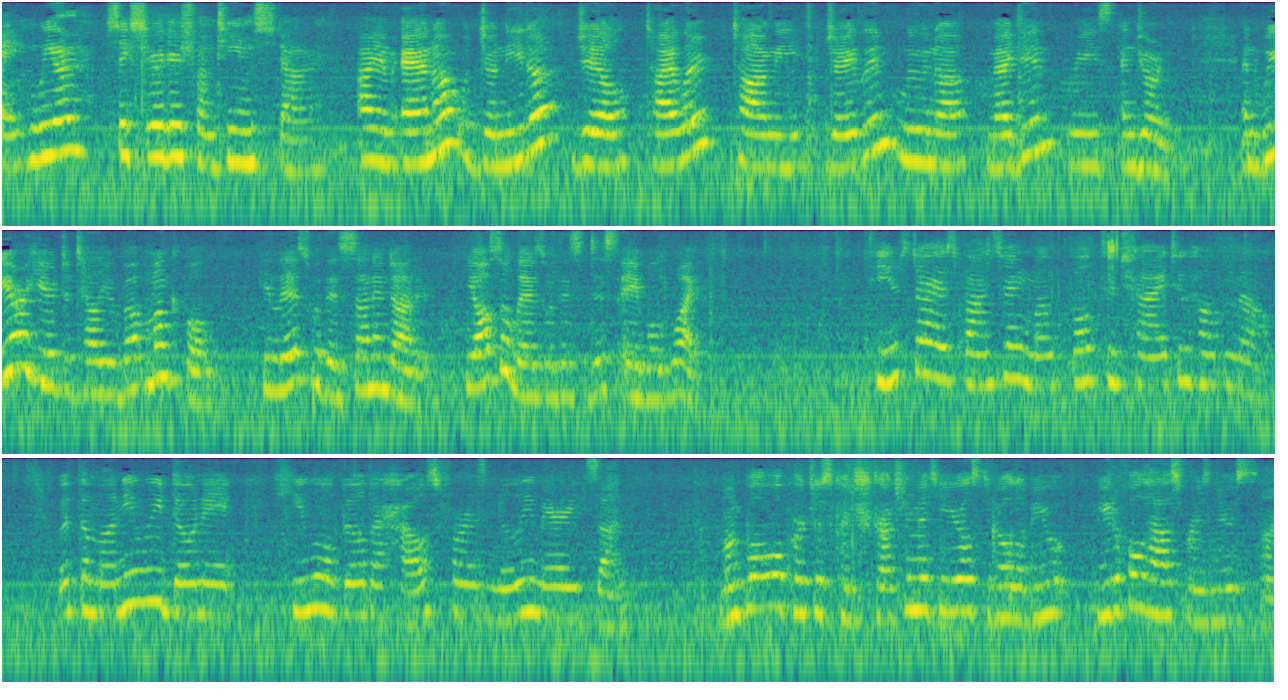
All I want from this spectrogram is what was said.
Hi, we are sixth graders from Team Star. I am Anna with Jonita, Jill, Tyler, Tommy, Jalen, Luna, Megan, Reese, and Jordan. And we are here to tell you about Monk Bull. He lives with his son and daughter. He also lives with his disabled wife. Team Star is sponsoring Monk Bull to try to help him out. With the money we donate, he will build a house for his newly married son. Monk Bull will purchase construction materials to build a beau- beautiful house for his new son,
